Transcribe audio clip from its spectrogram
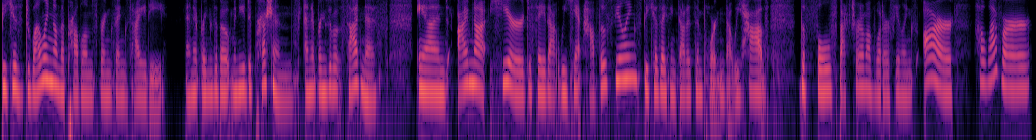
because dwelling on the problems brings anxiety and it brings about many depressions and it brings about sadness. And I'm not here to say that we can't have those feelings because I think that it's important that we have the full spectrum of what our feelings are. However,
